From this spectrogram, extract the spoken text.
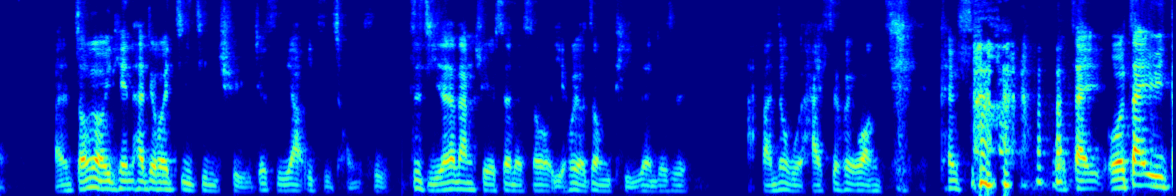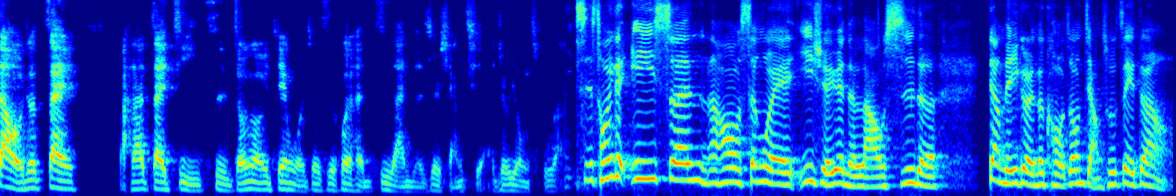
反正总有一天他就会记进去，就是要一直重复。自己在当学生的时候也会有这种体验，就是反正我还是会忘记，但是我再我再遇到我就再把它再记一次，总有一天我就是会很自然的就想起来，就用出来。是从一个医生，然后身为医学院的老师的这样的一个人的口中讲出这一段哦，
